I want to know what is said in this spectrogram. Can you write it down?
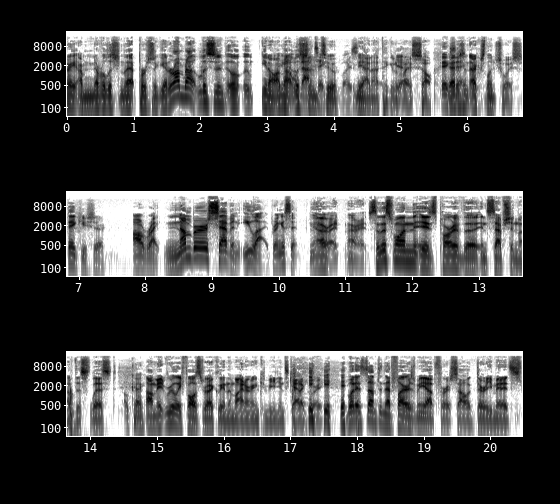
okay, I'm never listening to that person again, or I'm not listening. To, uh, you know, I'm Yeah, not I'm not listening taking to. advice yeah, like not taking advice. So that is an excellent choice. Thank you, sir. All right. Number seven, Eli, bring us in. All right, all right. So this one is part of the inception of this list. Okay. Um, it really falls directly in the minor inconvenience category, but it's something that fires me up for a solid thirty minutes,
